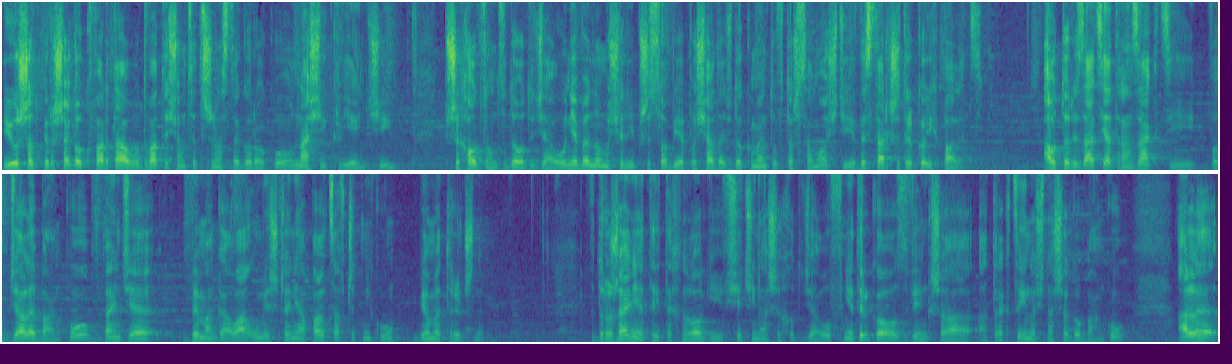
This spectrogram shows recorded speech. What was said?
Już od pierwszego kwartału 2013 roku nasi klienci, przychodząc do oddziału, nie będą musieli przy sobie posiadać dokumentów tożsamości, wystarczy tylko ich palec. Autoryzacja transakcji w oddziale banku będzie wymagała umieszczenia palca w czytniku biometrycznym. Wdrożenie tej technologii w sieci naszych oddziałów nie tylko zwiększa atrakcyjność naszego banku, ale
